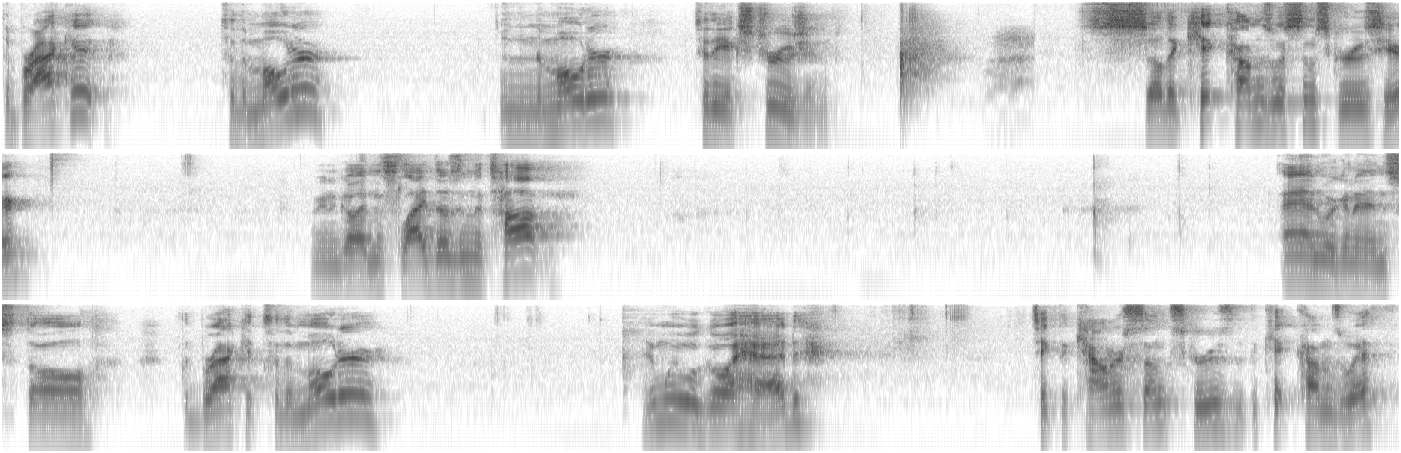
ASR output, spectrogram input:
the bracket to the motor and then the motor to the extrusion. So the kit comes with some screws here. We're gonna go ahead and slide those in the top. And we're gonna install the bracket to the motor. And we will go ahead Take the countersunk screws that the kit comes with.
